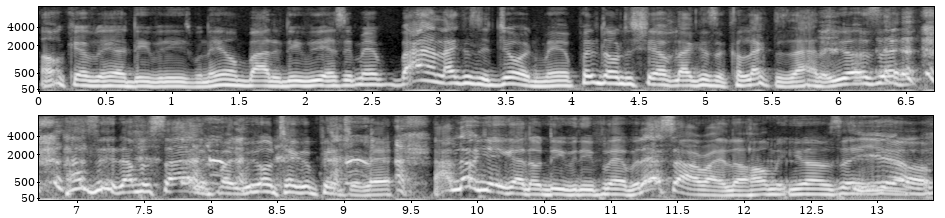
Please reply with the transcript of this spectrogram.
I don't care if they have DVDs. When they don't buy the DVD, I say, man, buy it like it's a Jordan, man. Put it on the shelf like it's a collector's item. You know what I'm saying? I said, I'm excited for you. We gonna take a picture, man. I know you ain't got no DVD player, but that's all right, little homie. You know what I'm saying? You Yeah. know,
